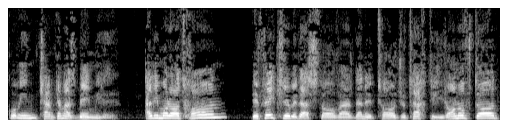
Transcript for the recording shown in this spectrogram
گفت این کم کم از بین میره. علی مراد خان به فکر به دست آوردن تاج و تخت ایران افتاد.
